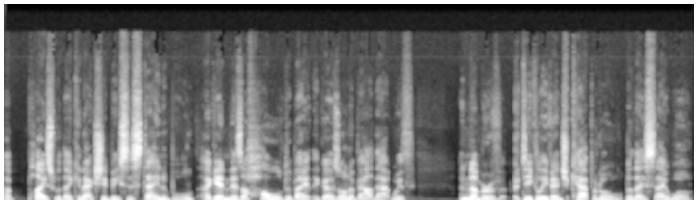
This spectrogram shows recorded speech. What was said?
a place where they can actually be sustainable, again, there's a whole debate that goes on about that with a number of particularly venture capital, where they say, well,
